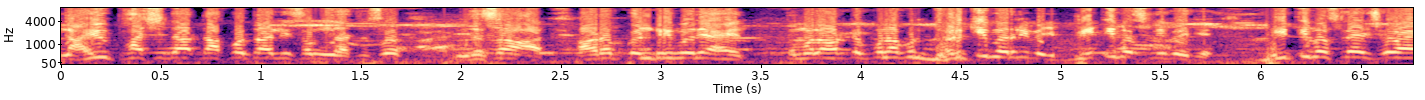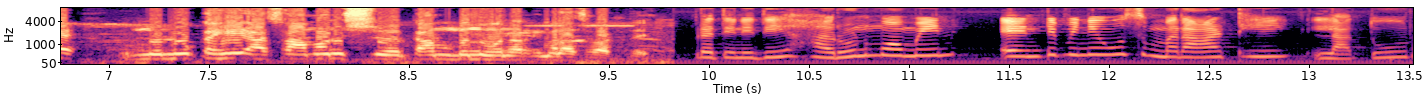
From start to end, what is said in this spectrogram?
लाईव्ह फाशी दाखवता आली समजा जसं जसं अरब कंट्रीमध्ये आहेत तर मला वाटतं पुन्हा आपण धडकी भरली पाहिजे भीती बसली पाहिजे. भीती बसल्याशिवाय लोक हे असं अमानुष काम बंद होणार मला असं वाटतंय. प्रतिनिधी हारुण मोमीन एनटीपी न्यूज मराठी लातूर.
